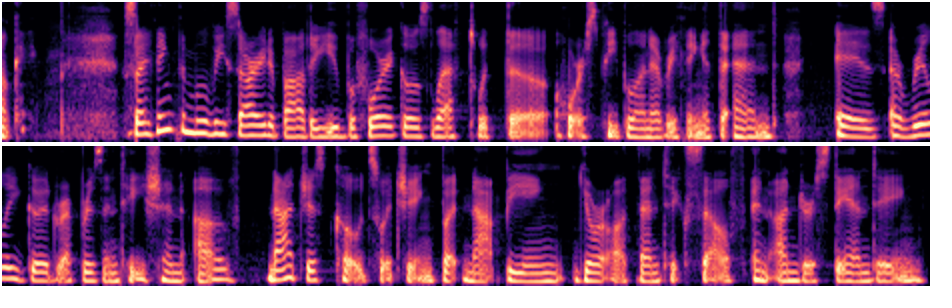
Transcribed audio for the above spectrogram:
okay. So I think the movie Sorry to Bother You, before it goes left with the horse people and everything at the end, is a really good representation of not just code switching, but not being your authentic self and understanding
